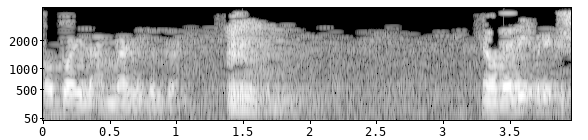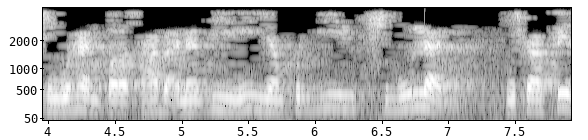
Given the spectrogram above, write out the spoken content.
fadail amal ni tuan-tuan. Nah, balik pada kesungguhan para sahabat Nabi ni yang pergi sebulan musafir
